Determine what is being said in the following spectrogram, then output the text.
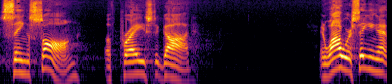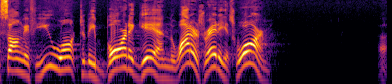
sing a song of praise to God. And while we're singing that song, if you want to be born again, the water's ready, it's warm. Uh,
